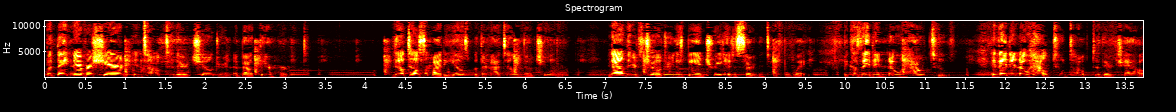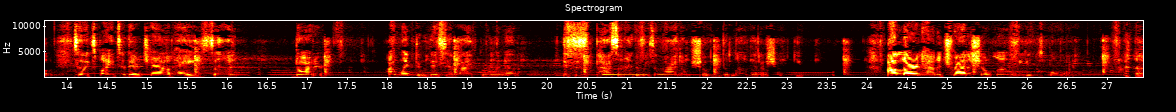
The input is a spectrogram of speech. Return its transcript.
But they never shared and talked to their children about their hurt. They'll tell somebody else, but they're not telling their children. Now their children is being treated a certain type of way because they didn't know how to. And they didn't know how to talk to their child, to explain to their child, hey, son, daughter, I went through this in life growing up. This is possibly the reason why I don't show you the love that I showed you. I learned how to try to show love when you was born.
